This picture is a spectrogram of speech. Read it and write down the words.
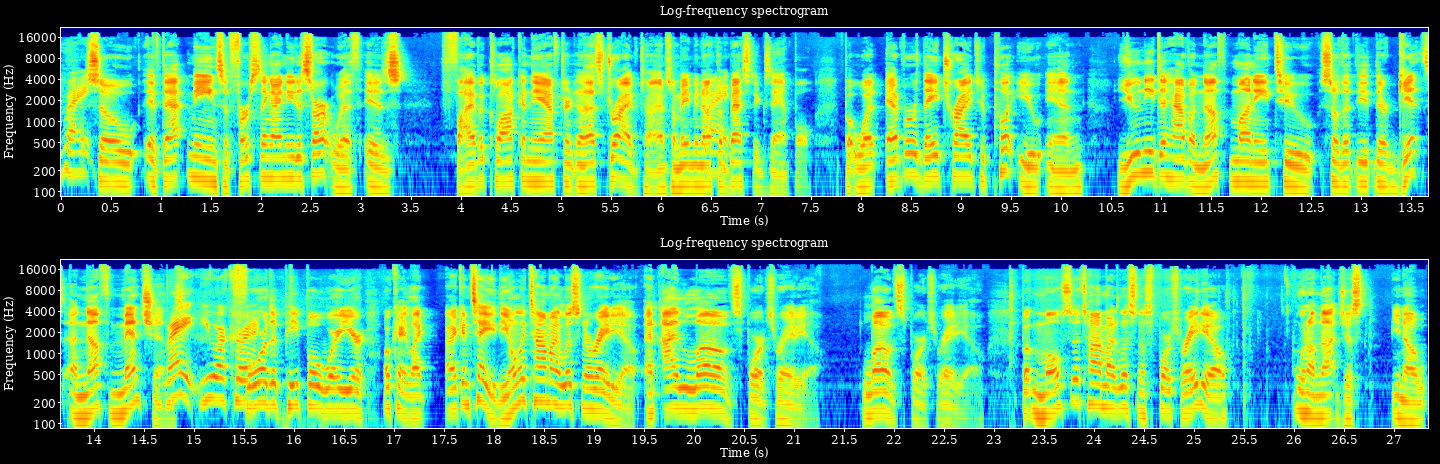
Right. So if that means the first thing I need to start with is five o'clock in the afternoon, now that's drive time, so maybe not the best example. But whatever they try to put you in, you need to have enough money to so that the- there gets enough mentions. Right, you are correct. For the people where you're okay, like I can tell you, the only time I listen to radio, and I love sports radio, love sports radio, but most of the time I listen to sports radio when I'm not just you know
